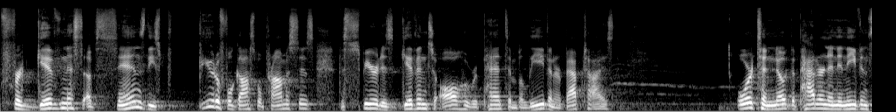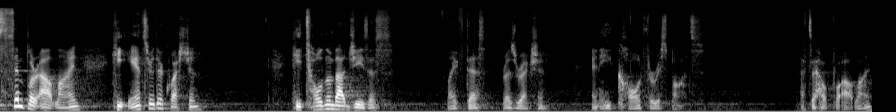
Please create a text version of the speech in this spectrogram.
forgiveness of sins, these beautiful gospel promises. The Spirit is given to all who repent and believe and are baptized. Or to note the pattern in an even simpler outline, he answered their question. He told them about Jesus, life, death, resurrection, and he called for response. That's a helpful outline.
